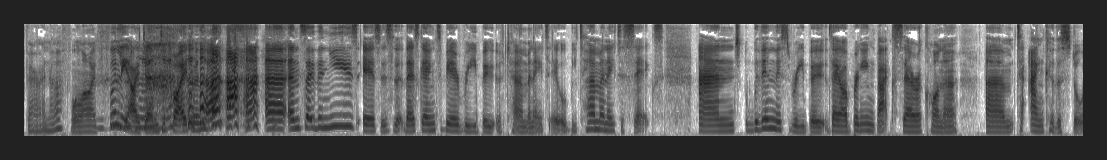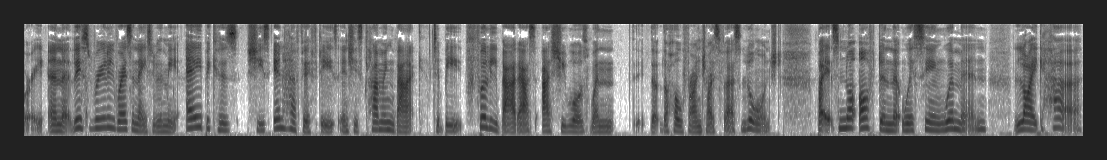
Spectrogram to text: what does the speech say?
Fair enough. Well, I fully identified with her. Uh, and so the news is is that there's going to be a reboot of Terminator. It will be Terminator 6. And within this reboot, they are bringing back Sarah Connor um, to anchor the story. And this really resonated with me, A, because she's in her 50s and she's coming back to be fully badass as she was when the, the whole franchise first launched. But it's not often that we're seeing women like her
